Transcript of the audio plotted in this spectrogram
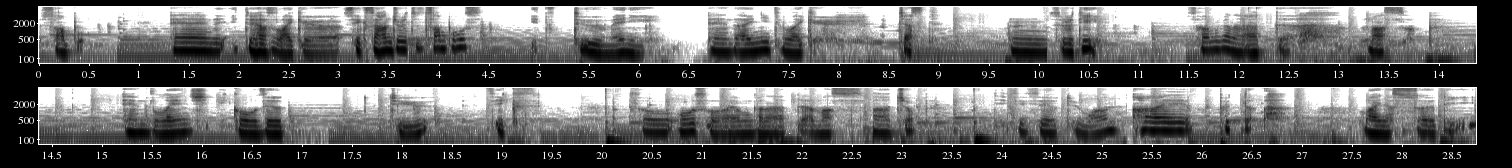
Sample. And it has like uh, 600 samples. It's too many. And I need to like just um, 30 so I'm gonna add the mass up. And range equals 0 to 6 so also I'm gonna add the mass uh, chop is 0 to 1 I put the minus 30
